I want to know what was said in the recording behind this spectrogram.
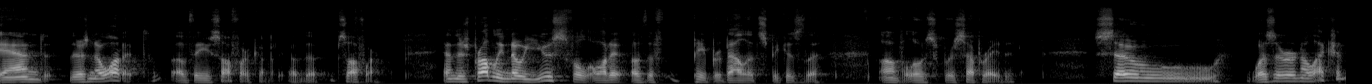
and there's no audit of the software company, of the software. And there's probably no useful audit of the paper ballots because the envelopes were separated. So, was there an election?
